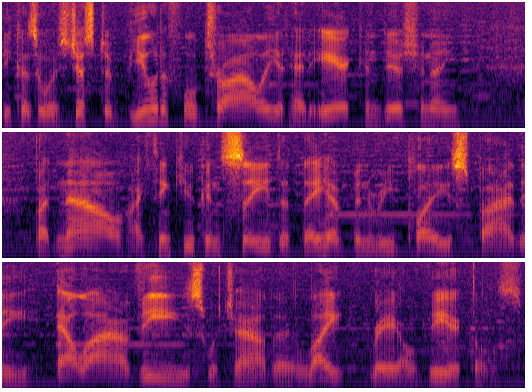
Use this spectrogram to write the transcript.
because it was just a beautiful trolley. It had air conditioning. But now I think you can see that they have been replaced by the LRVs, which are the light rail vehicles.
